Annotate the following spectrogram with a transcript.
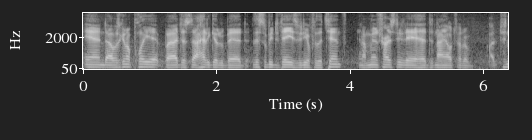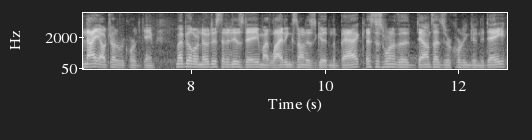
and I was gonna play it, but I just I had to go to bed. This will be today's video for the 10th, and I'm gonna try to stay day ahead tonight. I'll try to uh, tonight I'll try to record the game. You might be able to notice that it is day. My lighting's not as good in the back. This is one of the downsides of recording during the day.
